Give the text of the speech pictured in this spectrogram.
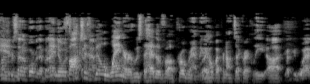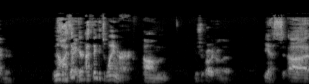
hundred percent on board with that, but I know it's Fox's. Bill Wanger, who's the head of uh, programming. I hope I pronounced that correctly. Uh, Might be Wagner. no, I think Wanger? I think it's Wanger. Um, You should probably know that. Yes. Uh,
